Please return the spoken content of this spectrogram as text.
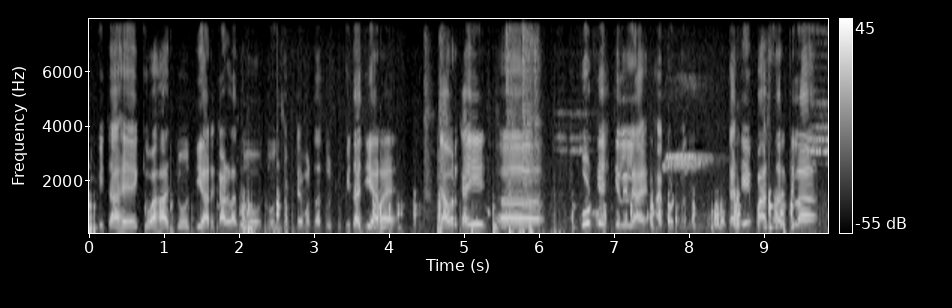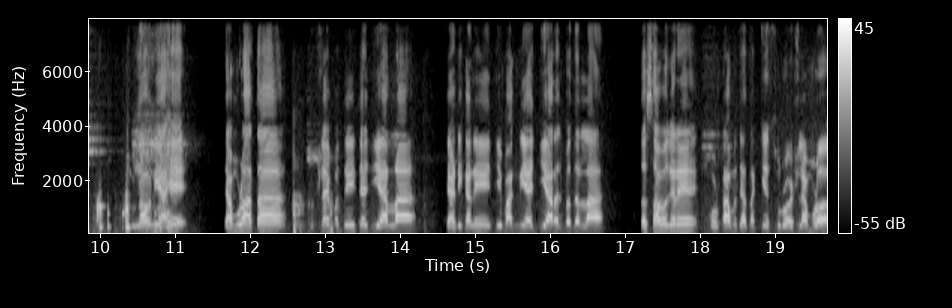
चुकीचा आहे किंवा हा जो जी आर काढला तो दोन सप्टेंबरचा तो चुकीचा जी आर आहे. त्यावर काही कोर्ट केस केलेले आहे हायकोर्टमध्ये. त्याची पाच तारखेला सुनावणी आहे. त्यामुळं आता कुठल्याही पद्धतीच्या जी आरला त्या ठिकाणी जी मागणी आहे जी आरच बदलला तसा वगैरे कोर्टामध्ये आता केस सुरू असल्यामुळं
